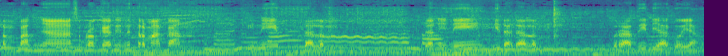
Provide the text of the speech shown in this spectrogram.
Tempatnya sprocket ini termakan. Ini dalam dan ini tidak dalam. Berarti dia goyang.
